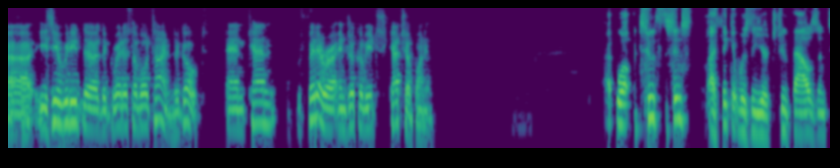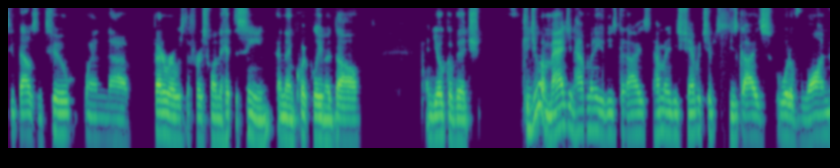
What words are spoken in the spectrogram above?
uh, is he really the, the greatest of all time, the GOAT? And can Federer and Djokovic catch up on him? Uh, well, two, since I think it was the year 2000, 2002, when uh, Federer was the first one to hit the scene, and then quickly Nadal and Djokovic. Could you imagine how many of these guys, how many of these championships these guys would have won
